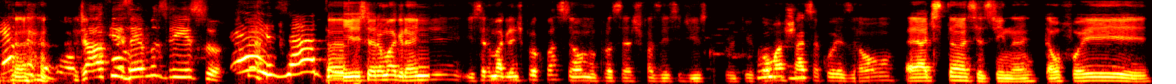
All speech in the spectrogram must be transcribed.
é Já fizemos isso. É, exato. Isso era uma grande, isso era uma grande preocupação no processo de fazer esse disco, porque como uhum. achar essa coesão é a distância, assim, né? Então foi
